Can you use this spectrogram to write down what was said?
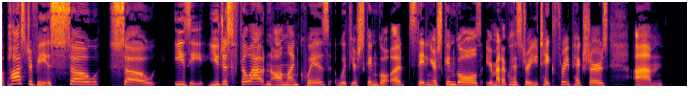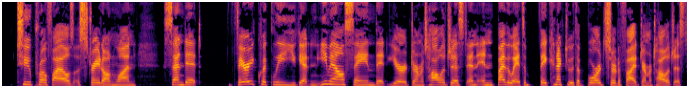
Apostrophe is so, so easy. You just fill out an online quiz with your skin goal, uh, stating your skin goals, your medical history. You take three pictures, um, two profiles, a straight on one, send it. Very quickly, you get an email saying that you're a dermatologist. And, and by the way, it's a, they connect you with a board certified dermatologist,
